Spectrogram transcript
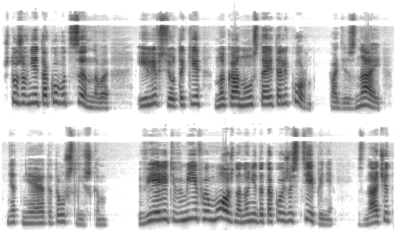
Что же в ней такого ценного? Или все-таки на кону стоит Аликорн? Поди знай. Нет-нет, это уж слишком. Верить в мифы можно, но не до такой же степени. Значит,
